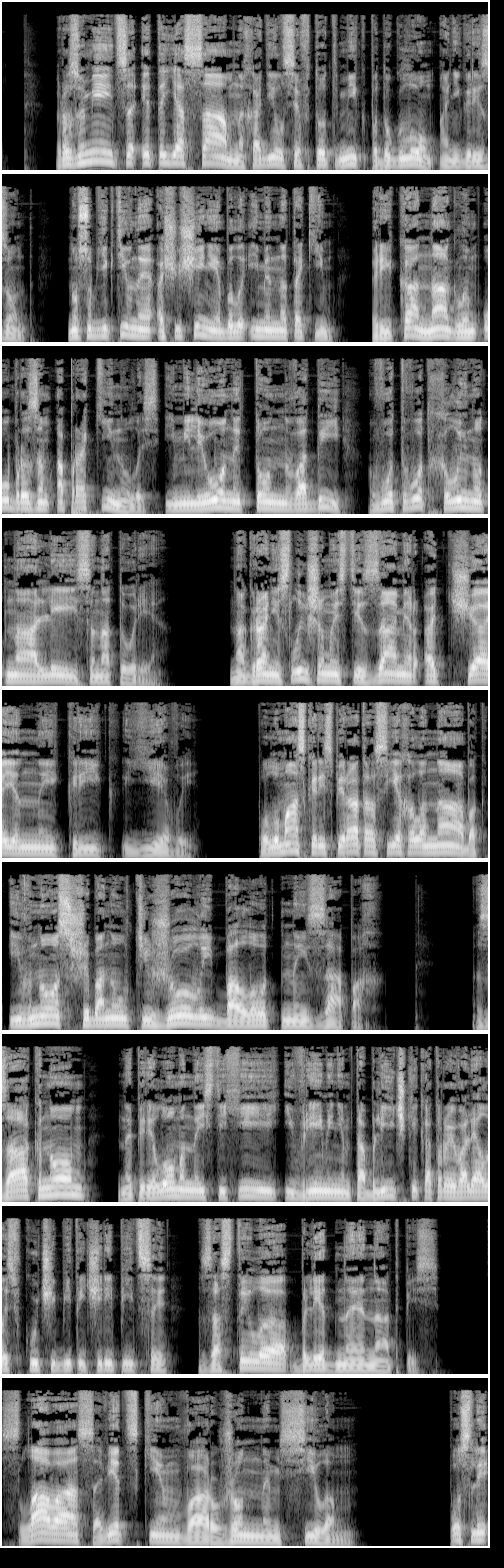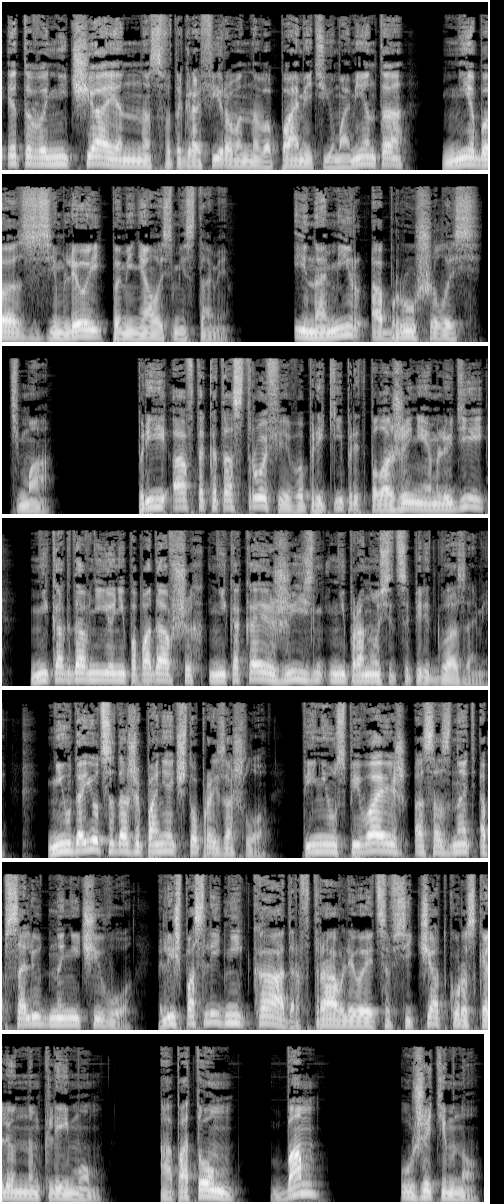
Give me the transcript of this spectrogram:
Разумеется, это я сам находился в тот миг под углом, а не горизонт. Но субъективное ощущение было именно таким. Река наглым образом опрокинулась, и миллионы тонн воды вот-вот хлынут на аллеи санатория. На грани слышимости замер отчаянный крик Евы. Полумаска респиратора съехала на бок, и в нос шибанул тяжелый болотный запах. За окном, на переломанной стихией и временем табличке, которая валялась в куче битой черепицы, застыла бледная надпись. Слава советским вооруженным силам! После этого нечаянно сфотографированного памятью момента небо с землей поменялось местами. И на мир обрушилась тьма. При автокатастрофе, вопреки предположениям людей, никогда в нее не попадавших, никакая жизнь не проносится перед глазами. Не удается даже понять, что произошло. Ты не успеваешь осознать абсолютно ничего. Лишь последний кадр втравливается в сетчатку раскаленным клеймом. А потом — бам! — уже темно.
